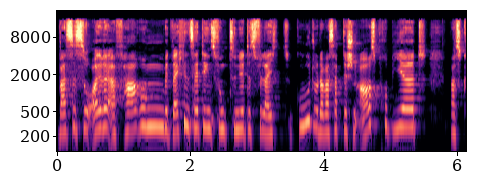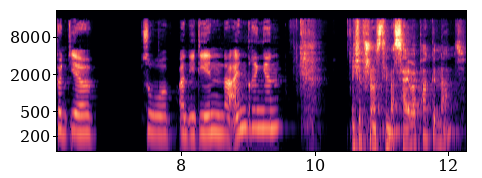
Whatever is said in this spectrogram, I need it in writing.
Was ist so eure Erfahrung? Mit welchen Settings funktioniert das vielleicht gut oder was habt ihr schon ausprobiert? Was könnt ihr so an Ideen da einbringen? Ich habe schon das Thema Cyberpunk genannt.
